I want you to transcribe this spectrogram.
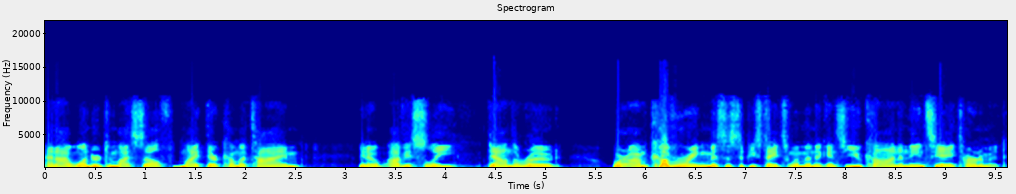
And I wondered to myself, might there come a time, you know, obviously down the road, where I'm covering Mississippi State's women against UConn in the NCAA tournament,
